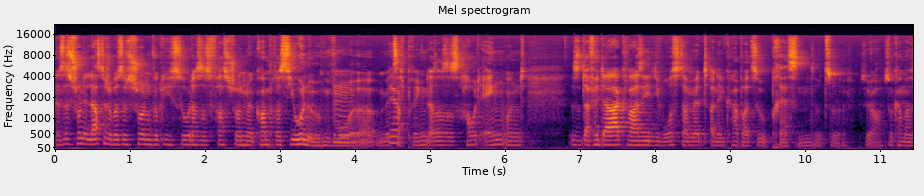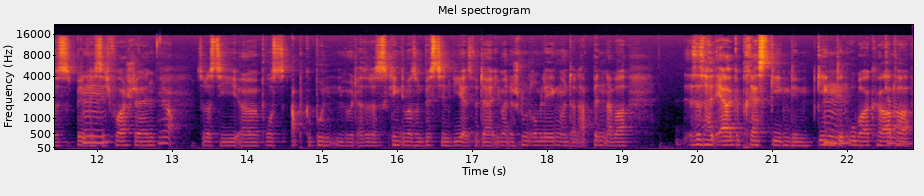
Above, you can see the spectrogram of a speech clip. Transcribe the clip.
Es ist schon elastisch, aber es ist schon wirklich so, dass es fast schon eine Kompression irgendwo mhm. äh, mit ja. sich bringt. Also es ist hauteng und ist dafür da, quasi die Brust damit an den Körper zu pressen. So, zu, so, ja, so kann man das bildlich mhm. sich vorstellen. Ja. So dass die äh, Brust abgebunden wird. Also das klingt immer so ein bisschen wie, als würde da jemand eine Schnur drum legen und dann abbinden, aber es ist halt eher gepresst gegen den, gegen mhm. den Oberkörper.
